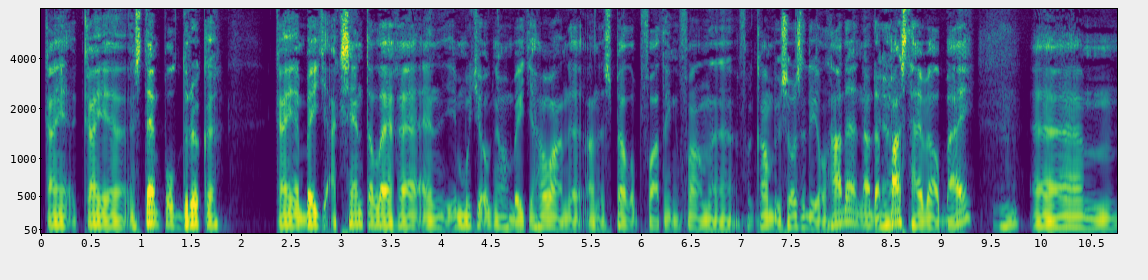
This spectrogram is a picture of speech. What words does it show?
kan je, kan je een stempel drukken. Kan je een beetje accenten leggen. En je moet je ook nog een beetje houden aan de, aan de spelopvatting van, eh van Cambuur zoals ze die al hadden. Nou, daar Ja. past hij wel bij. Ehm,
